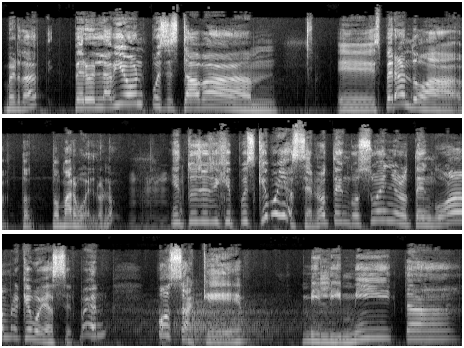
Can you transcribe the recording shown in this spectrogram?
¿verdad? Pero el avión pues estaba mm, eh, esperando a to- tomar vuelo, ¿no? Y entonces yo dije, pues, ¿qué voy a hacer? No tengo sueño, no tengo hambre, ¿qué voy a hacer? Bueno, pues saqué mi limita,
